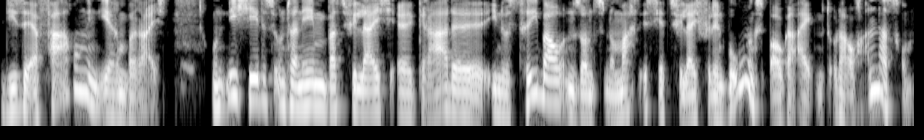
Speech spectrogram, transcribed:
diese Erfahrung in ihrem Bereich. Und nicht jedes Unternehmen, was vielleicht äh, gerade Industriebauten sonst nur macht, ist jetzt vielleicht für den Wohnungsbau geeignet oder auch andersrum.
